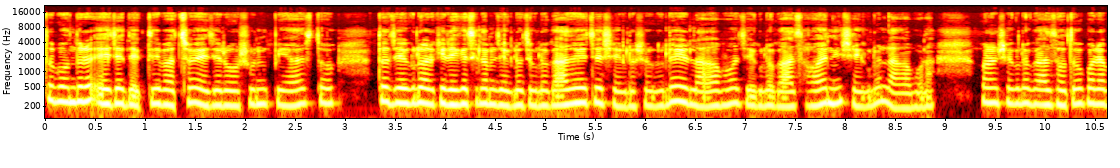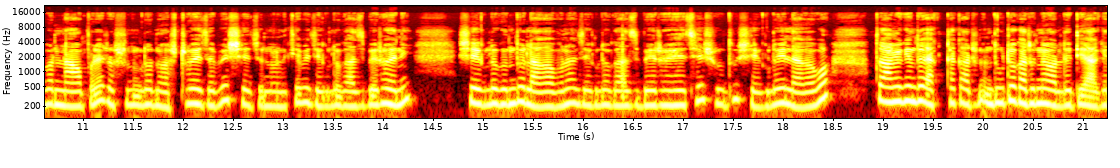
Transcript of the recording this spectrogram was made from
তো বন্ধুরা, এই যে দেখতেই পাচ্ছ, এই যে রসুন, পেঁয়াজ, তো তো যেগুলো আর কি রেখেছিলাম, যেগুলো যেগুলো গাছ হয়েছে, সেগুলো সেগুলোই লাগাবো। যেগুলো গাছ হয়নি, সেগুলো লাগাবো না। কারণ সেগুলো গাছ হতেও পারে, আবার নাও পারে, রসুনগুলো নষ্ট হয়ে যাবে। সেই জন্য আর কি আমি যেগুলো গাছ বের হয়নি, সেগুলো কিন্তু লাগাবো না। যেগুলো গাছ বের হয়েছে, শুধু সেগুলোই লাগাবো। তো আমি কিন্তু একটা কার্টুন দুটো কার্টুনে অলরেডি আগে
